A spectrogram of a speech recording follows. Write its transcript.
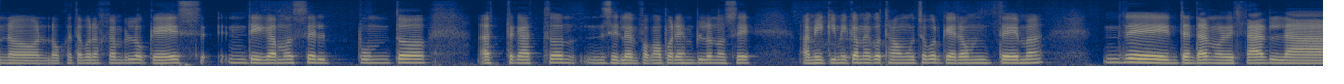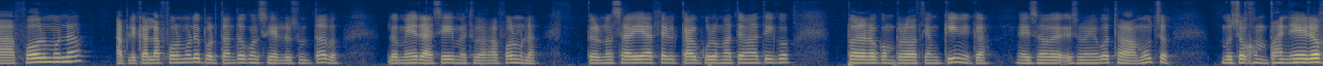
no, nos cuesta, por ejemplo, lo que es, digamos, el punto abstracto, si lo enfocamos, por ejemplo, no sé, a mí química me costaba mucho porque era un tema de intentar memorizar la fórmula, aplicar la fórmula y por tanto conseguir el resultado. Lo mío era así, me estudiaba la fórmula, pero no sabía hacer el cálculo matemático para la comprobación química. Eso, eso me costaba mucho. Muchos compañeros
